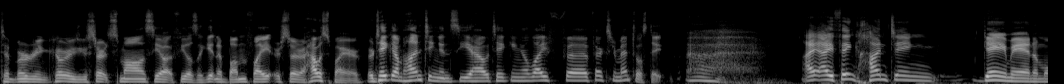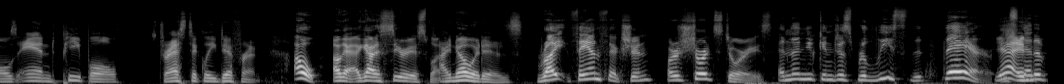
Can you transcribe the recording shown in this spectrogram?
to murdering your coworkers, you start small and see how it feels, like getting a bum fight or start a house fire, or take up hunting and see how taking a life uh, affects your mental state. I, I think hunting game animals and people is drastically different Oh, okay, I got a serious one. i know it is Write fan fiction or short stories, and then you can just release it there Yeah, instead and of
